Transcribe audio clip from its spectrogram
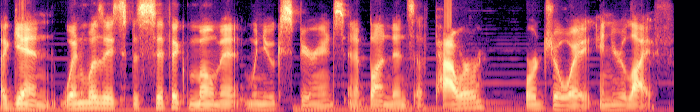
Again, when was a specific moment when you experienced an abundance of power or joy in your life?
